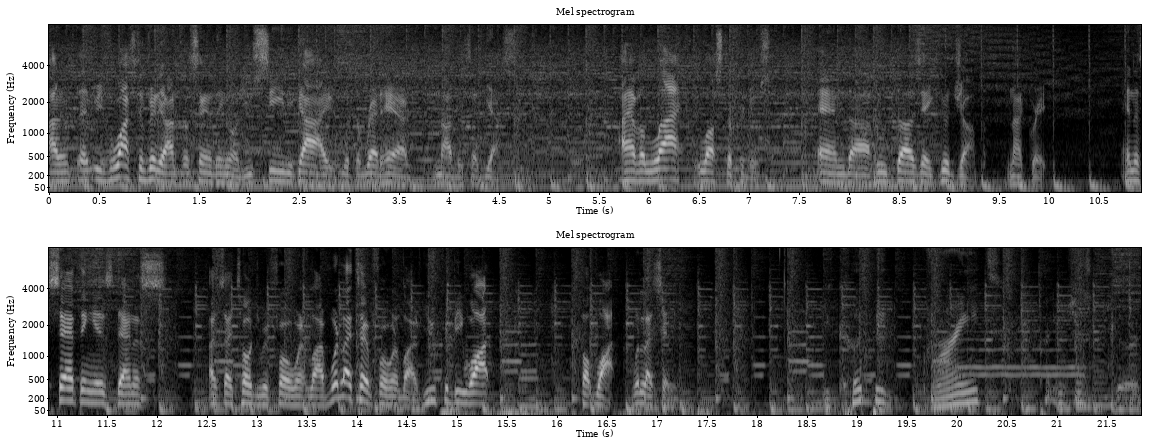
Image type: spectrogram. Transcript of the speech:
I if you watch the video, I don't say anything on. You see the guy with the red hair nodding and said yes. I have a lackluster producer and uh, who does a good job, not great. And the sad thing is, Dennis, as I told you before we went live, what did I tell you before we went live? You could be what, but what? What did I say? you? You could be great, but you're just good.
